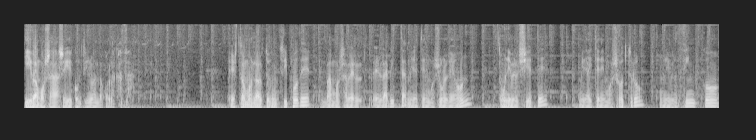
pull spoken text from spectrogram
y vamos a seguir continuando con la caza. Estamos al alto de un trípode, vamos a ver el hábitat, mira tenemos un león, un nivel 7, mira ahí tenemos otro, un nivel 5,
